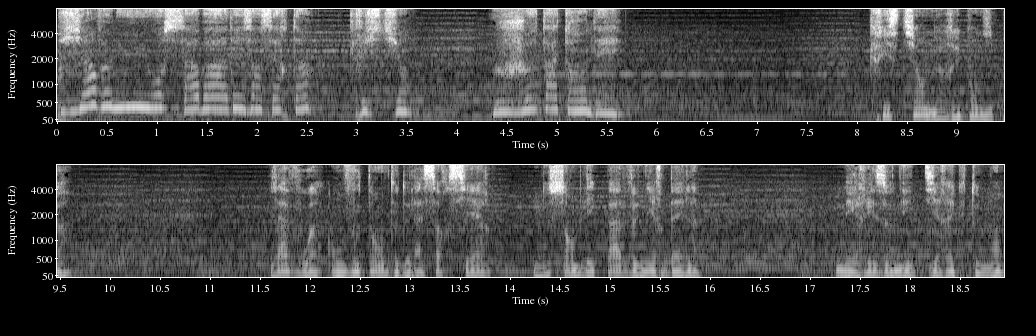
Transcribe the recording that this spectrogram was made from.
Bienvenue au sabbat des incertains, Christian. Je t'attendais. Christian ne répondit pas. La voix envoûtante de la sorcière ne semblait pas venir d'elle, mais résonnait directement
